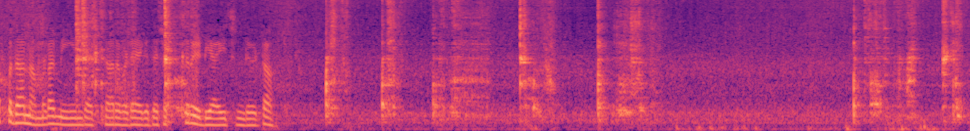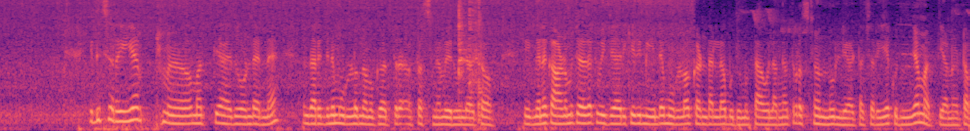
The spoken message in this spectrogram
അപ്പോൾ ഇതാ നമ്മുടെ മീനിന്റെ അച്ചാർ ഇവിടെ ഏകദേശം ഒക്കെ റെഡി ആയിട്ടുണ്ട് കേട്ടോ. ഇത് ചെറിയ മത്തി ആയതുകൊണ്ട് തന്നെ എന്താ പറയുക ഇതിന് മുള്ളും നമുക്ക് അത്ര പ്രശ്നം വരില്ല കേട്ടോ. ഇങ്ങനെ കാണുമ്പോൾ ചിലരൊക്കെ വിചാരിക്കും ഇത് മീന്റെ മുള്ളൊക്കെ ഉണ്ടല്ലോ ബുദ്ധിമുട്ടാവില്ല അങ്ങനത്തെ പ്രശ്നമൊന്നുമില്ല കേട്ടോ. ചെറിയ കുഞ്ഞ മത്തിയാണ് കേട്ടോ.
